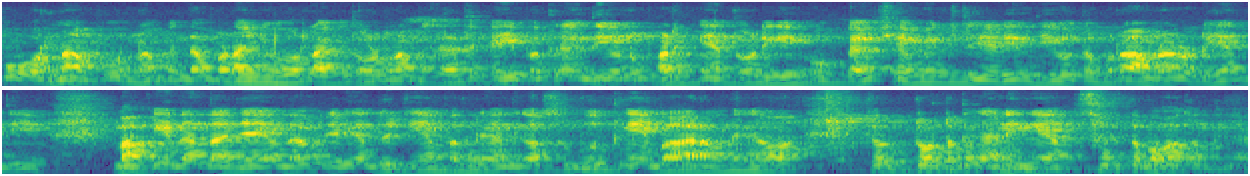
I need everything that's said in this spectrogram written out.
ਭੋਰਨਾ ਭੋਰਨਾ ਪੈਂਦਾ ਬੜਾ ਜ਼ੋਰ ਲਾ ਕੇ ਤੋੜਨਾ ਪੈਂਦਾ ਤੇ ਕਈ ਪੱਥਰੀ ਹੁੰਦੀ ਉਹਨੂੰ ਫੜ ਕੇ ਤੋੜੀਏ ਉਹ ਕੈਲਸ਼ੀਅਮ ਮਿਕਸਡ ਜਿਹੜੀ ਹੁੰਦੀ ਉਹ ਤਾਂ ਆਰਾਮ ਨਾਲ ਉੱਡ ਜਾਂਦੀ ਹੈ ਬਾਕੀ ਇਹਦਾ ਅੰਦਾਜ਼ਾ ਇਹ ਹੁੰਦਾ ਵੀ ਜਿਹੜੀਆਂ ਦੂਜੀਆਂ ਪੱਥਰੀਆਂ ਹੁੰਦੀਆਂ ਉਹ ਸਬੂਤੀਆਂ ਹੀ ਬਾਹਰ ਆਉਂਦੀਆਂ ਵਾ ਤੇ ਟੁੱਟਦੀਆਂ ਨਹੀਂ ਗੀਆਂ ਸਖਤ ਬਹੁਤ ਹੁੰਦੀਆਂ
